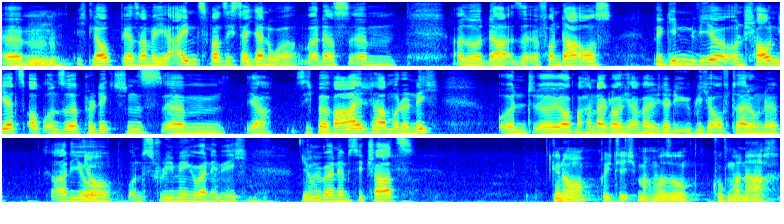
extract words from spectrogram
Ähm, mhm. Ich glaube, ja, sagen wir hier, 21. Januar war das. Ähm, also da von da aus beginnen wir und schauen jetzt, ob unsere Predictions ähm, ja, sich bewahrheitet haben oder nicht. Und äh, ja, machen da, glaube ich, einfach wieder die übliche Aufteilung, ne? Radio ja. und Streaming übernehme ich. Jo. Du übernimmst die Charts. Genau, richtig. Machen wir so. Gucken wir nach,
